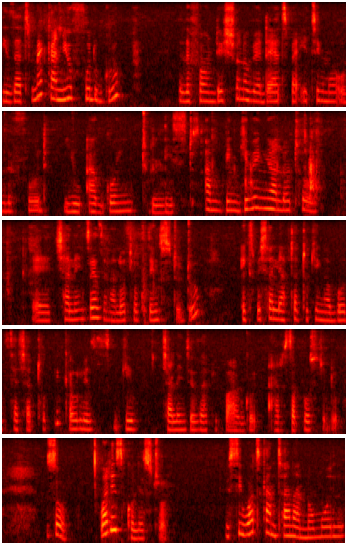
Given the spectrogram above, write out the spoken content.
is that make a new food group the foundation of your diet by eating more of the food you are going to list. I've been giving you a lot of uh, challenges and a lot of things to do especially after talking about such a topic i always give challenges that people are are supposed to do. So what is cholesterol? You see what can turn a normal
